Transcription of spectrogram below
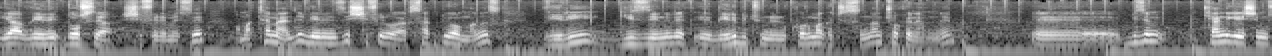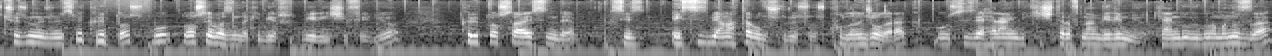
ya veri dosya şifrelemesi ama temelde verinizi şifreli olarak saklıyor olmanız veri gizliliğini ve e, veri bütünlüğünü korumak açısından çok önemli. E, bizim kendi geliştirdiğimiz çözümümüzün ismi Kriptos. Bu dosya bazındaki bir veriyi şifreliyor. Kriptos sayesinde siz eşsiz bir anahtar oluşturuyorsunuz kullanıcı olarak. Bu size herhangi bir kişi tarafından verilmiyor. Kendi uygulamanızla,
